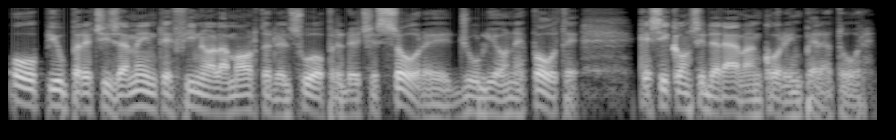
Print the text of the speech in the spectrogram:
o più precisamente fino alla morte del suo predecessore, Giulio Nepote, che si considerava ancora imperatore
